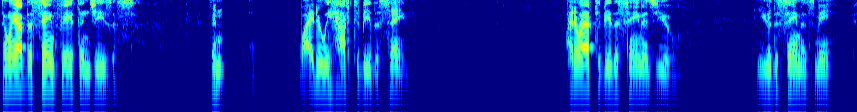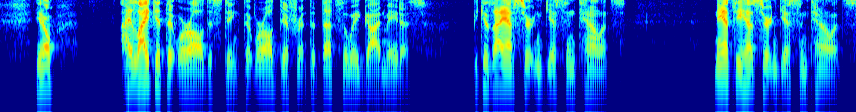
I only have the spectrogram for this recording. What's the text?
Don't we have the same faith in Jesus? Then why do we have to be the same? Why do I have to be the same as you? You the same as me. You know, I like it that we're all distinct, that we're all different, that that's the way God made us. Because I have certain gifts and talents Nancy has certain gifts and talents.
